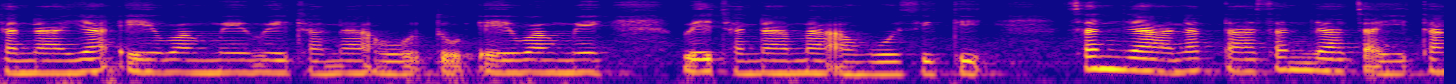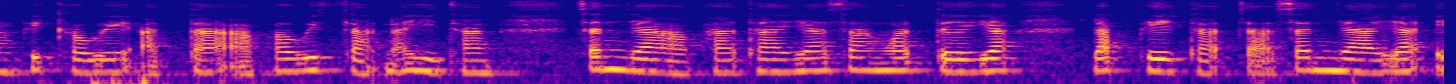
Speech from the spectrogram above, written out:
ทนายะเอวังเมเวทนาโหตุ เอวังเมเวทนามาอโหสิติสัญญานัตตาสัญญาใจหิทังพิกเว อัตตาอภวิสสะนหิทัง สัญญาภาทายะสร้างวัตเตยะรับเพทะจะสัญญายะเอ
